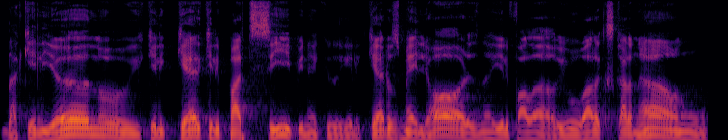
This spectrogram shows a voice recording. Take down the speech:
daquele ano e que ele quer que ele participe, né? Que ele quer os melhores, né? E ele fala, e o Alex, cara, não, não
